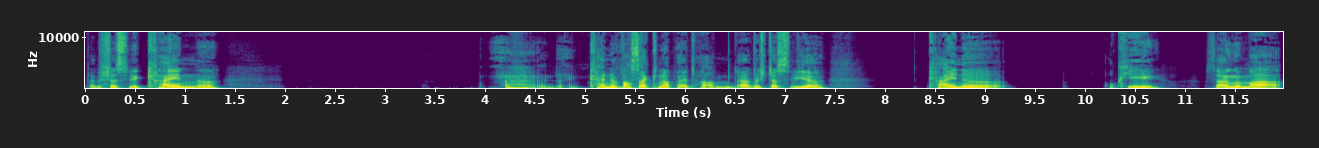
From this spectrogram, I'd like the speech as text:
Dadurch, dass wir keine äh, keine Wasserknappheit haben, dadurch, dass wir keine okay, sagen wir mal,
